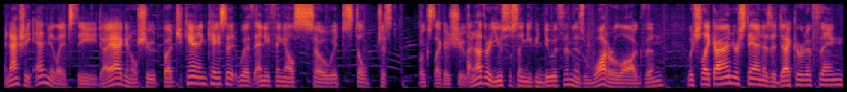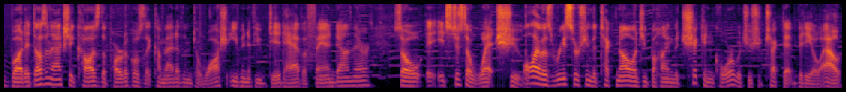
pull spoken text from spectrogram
and actually emulates the diagonal chute, but you can't encase it with anything else, so it still just looks like a chute. Another useless thing you can do with them is waterlog them, which, like, I understand is a decorative thing, but it doesn't actually cause the particles that come out of them to wash, even if you did have a fan down there. So, it's just a wet shoe. While I was researching the technology behind the chicken core, which you should check that video out,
